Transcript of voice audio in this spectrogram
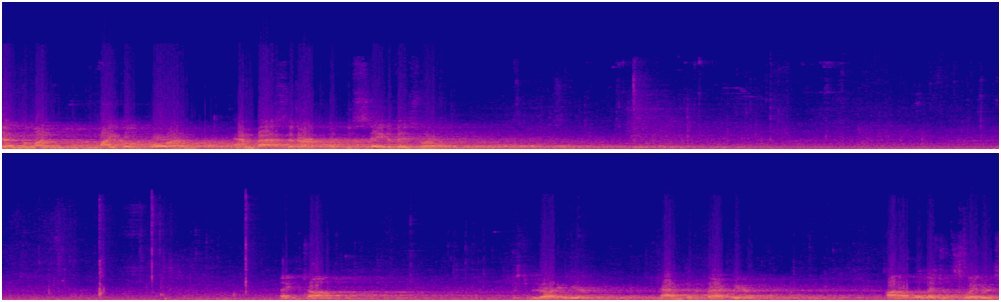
And gentlemen, Michael Oren, Ambassador of the State of Israel. Thank you, Tom. Mr. Majority Leader, Madam Democratic Leader, honorable legislators,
